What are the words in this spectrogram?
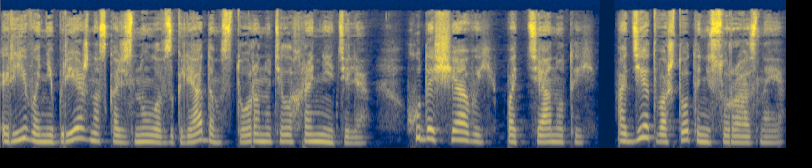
Рива небрежно скользнула взглядом в сторону телохранителя. Худощавый, подтянутый, одет во что-то несуразное.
